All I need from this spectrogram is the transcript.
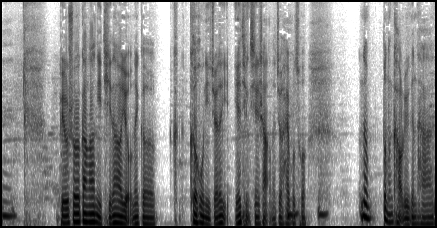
嗯。比如说刚刚你提到有那个客客户，你觉得也也挺欣赏的，就还不错。嗯那不能考虑跟他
